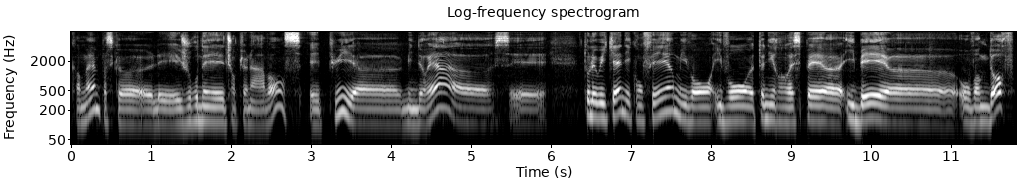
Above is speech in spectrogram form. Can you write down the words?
quand même, parce que les journées de championnat avancent. Et puis, euh, mine de rien, euh, c'est. Tous les week-ends, ils confirment, ils vont, ils vont tenir en respect euh, IB euh, au Wangdorf.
